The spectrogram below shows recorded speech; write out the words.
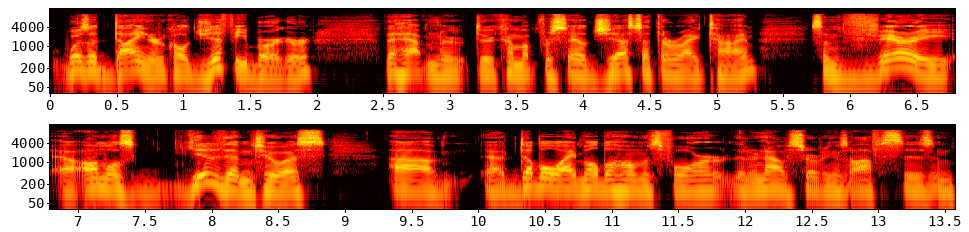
was a diner called Jiffy Burger that happened to, to come up for sale just at the right time. Some very uh, almost give them to us um, uh, double wide mobile homes for that are now serving as offices and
